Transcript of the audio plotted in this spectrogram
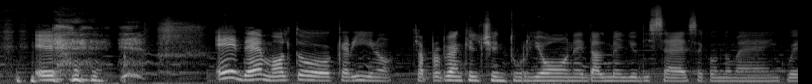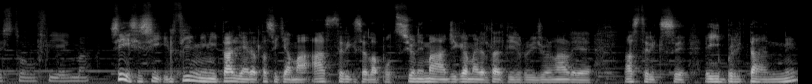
e... ed è molto carino. C'è proprio anche il centurione dal meglio di sé, secondo me, in questo film. Sì, sì, sì, il film in Italia in realtà si chiama Asterix e la pozione magica, ma in realtà il titolo originale è Asterix e i Britanni,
